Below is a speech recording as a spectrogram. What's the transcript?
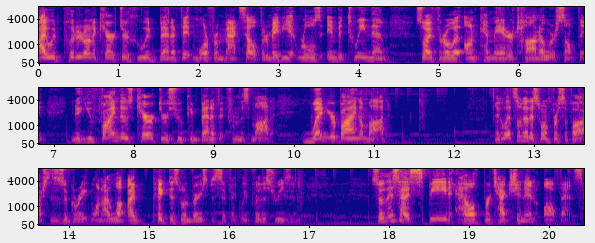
I would put it on a character who would benefit more from max health, or maybe it rolls in between them, so I throw it on Commander Tano or something. You know, you find those characters who can benefit from this mod when you're buying a mod. Like, let's look at this one for Savage. This is a great one. I lo- I picked this one very specifically for this reason. So this has speed, health, protection, and offense.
